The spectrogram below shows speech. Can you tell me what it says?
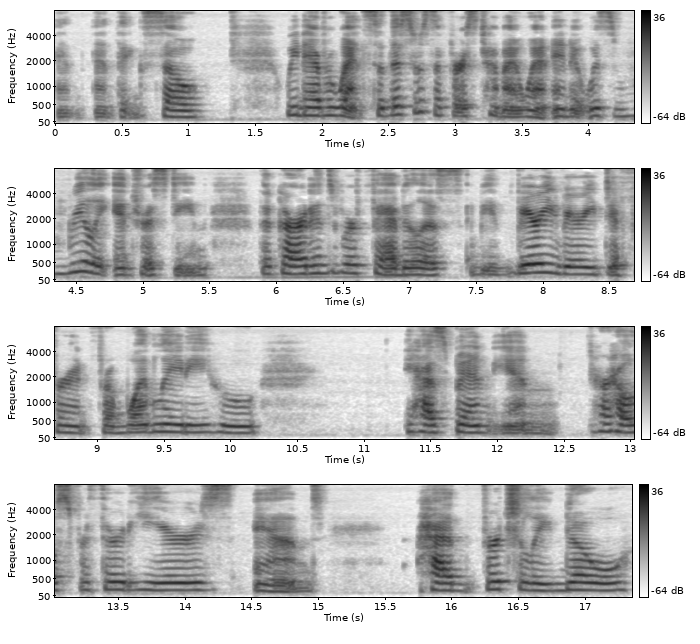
and, and things. So we never went. So this was the first time I went, and it was really interesting. The gardens were fabulous. I mean, very, very different from one lady who has been in her house for 30 years and had virtually no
